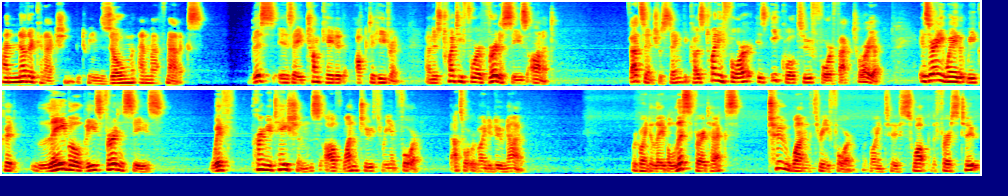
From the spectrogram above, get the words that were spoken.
Another connection between Zome and mathematics. This is a truncated octahedron and there's 24 vertices on it. That's interesting because 24 is equal to 4 factorial. Is there any way that we could label these vertices with permutations of 1, 2, 3, and 4? That's what we're going to do now. We're going to label this vertex 2, 1, 3, 4. We're going to swap the first two.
